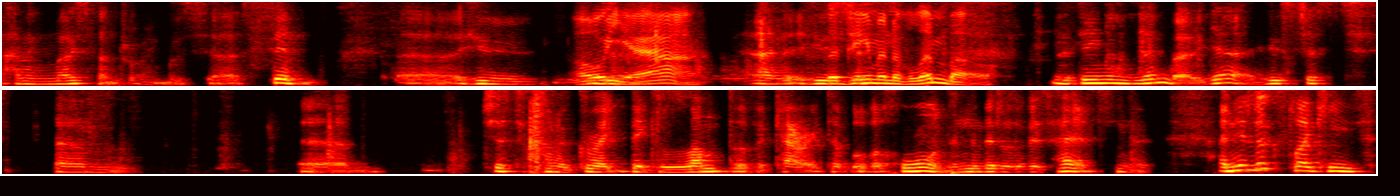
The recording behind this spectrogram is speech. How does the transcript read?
having most fun drawing was uh, S'ym uh, who oh yeah. and who's the demon of limbo. The demon of limbo yeah who's just um, um, just a kind of great big lump of a character with a horn in the middle of his head you know. And it looks like he's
